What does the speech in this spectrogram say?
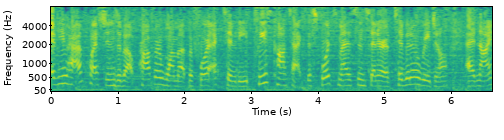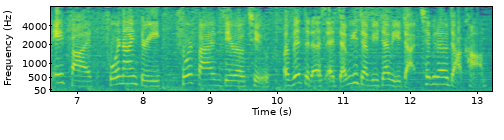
If you have questions about proper warm-up before activity, please contact the Sports Medicine Center of Thibodaux Regional at 985-493-4502 or visit us at www.thibodaux.com.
